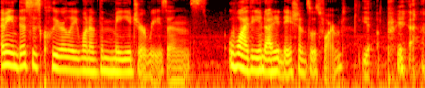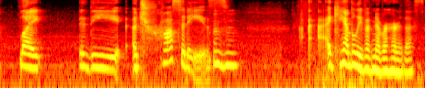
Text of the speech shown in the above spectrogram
I mean, this is clearly one of the major reasons why the United Nations was formed. Yeah. Yeah. Like the atrocities. Mm-hmm. I can't believe I've never heard of this.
